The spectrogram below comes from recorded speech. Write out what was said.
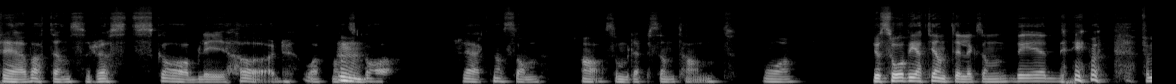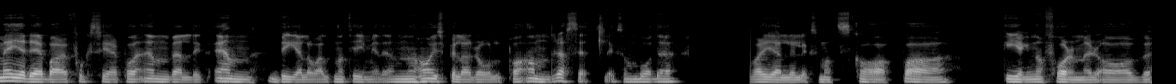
kräva att ens röst ska bli hörd och att man mm. ska räknas som ja, som representant. Och just så vet jag inte, liksom, det, det, för mig är det bara att fokusera på en, väldigt, en del av alternativmedia. Den har ju spelat roll på andra sätt, liksom, både vad det gäller liksom att skapa egna former av,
